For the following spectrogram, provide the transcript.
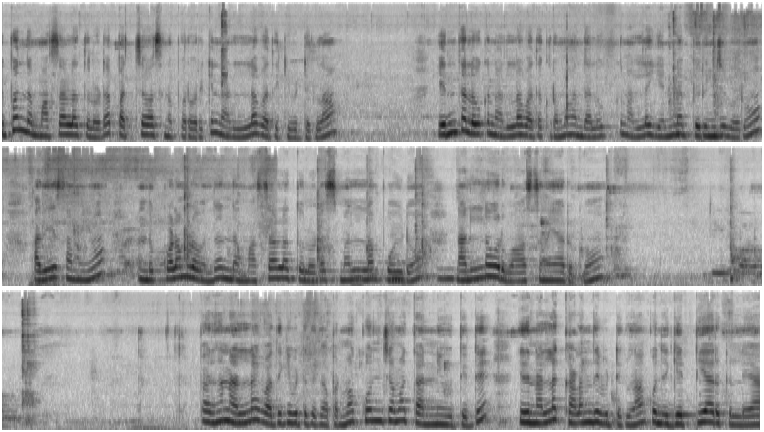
இப்போ இந்த மசாலா தூளோட பச்சை வாசனை போகிற வரைக்கும் நல்லா வதக்கி விட்டுக்கலாம். எந்த அளவுக்கு நல்லா வதக்குறோமோ அந்த அளவுக்கு நல்ல எண்ணெய் பிரிஞ்சு வரும். அதே சமயம் அந்த குழம்புல வந்து அந்த மசாலா தூளோட ஸ்மெல்லாம் போயிடும். நல்ல ஒரு வாசனையாக இருக்கும். பாருங்கள் நல்லா வதக்கி விட்டதுக்கு அப்புறமா கொஞ்சமாக தண்ணி ஊற்றிட்டு இது நல்லா கலந்து விட்டுக்கலாம். கொஞ்சம் கெட்டியாக இருக்கு இல்லையா?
